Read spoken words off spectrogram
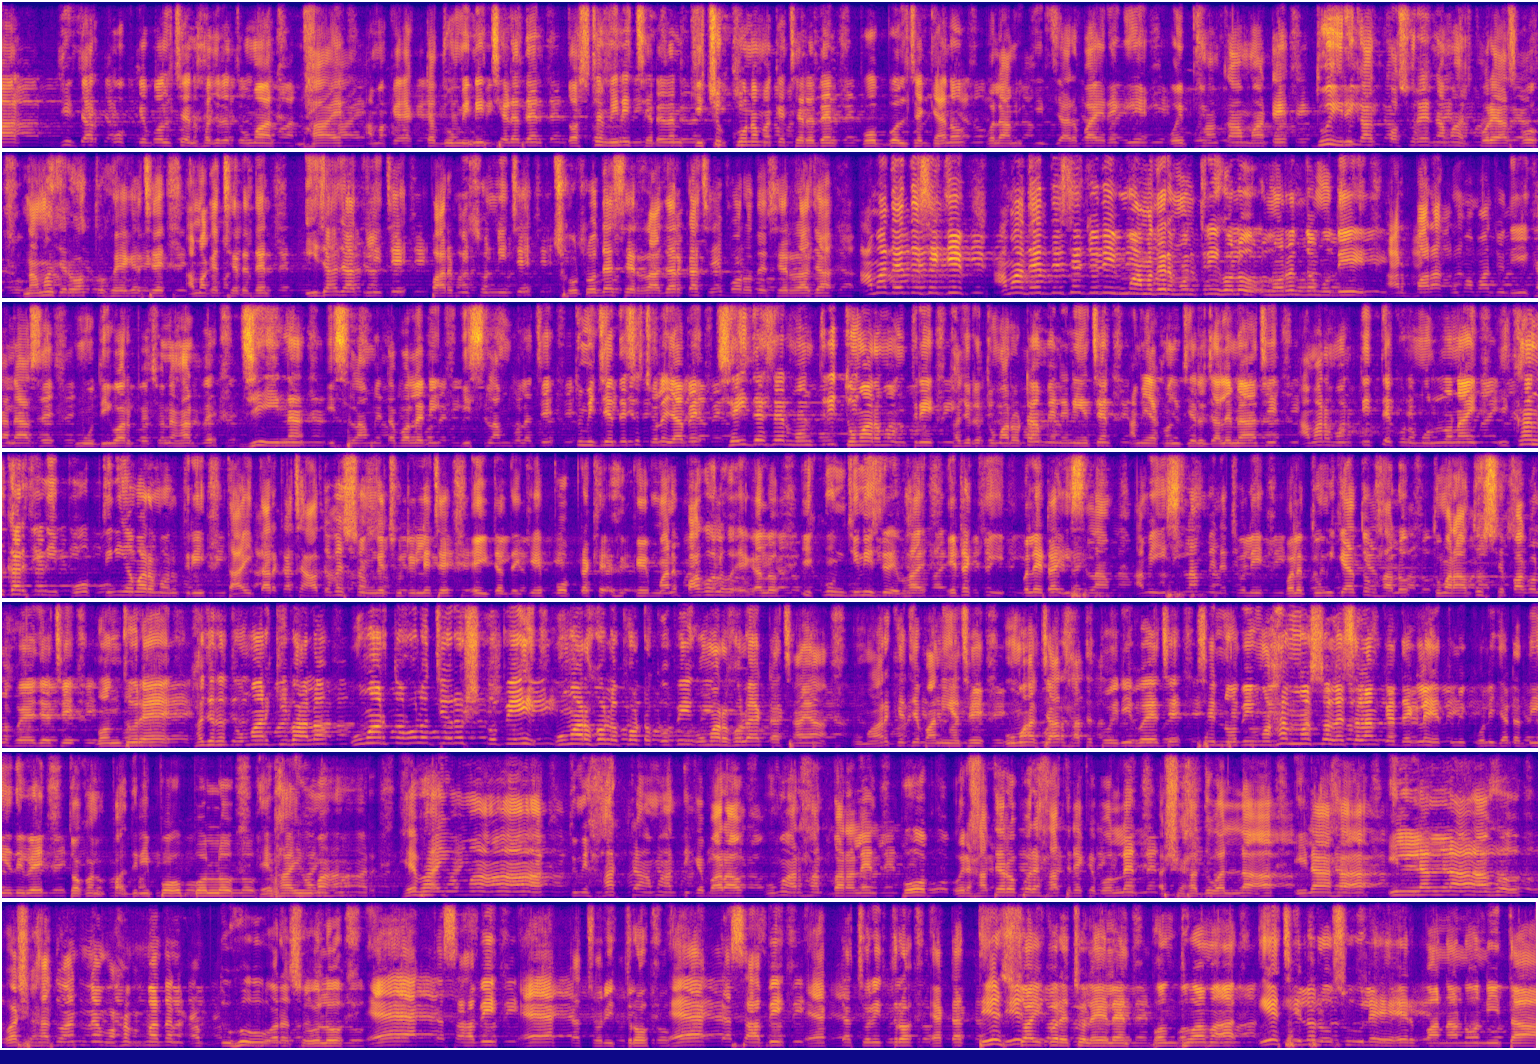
আর গির্জার পোপকে বলছেন হজরত উমার, ভাই, আমাকে একটা দু মিনিট ছেড়ে দেন, দশটা মিনিট ছেড়ে দেন, কিছুক্ষণ আমাকে ছেড়ে দেন। পোপ বলছে, কেন? বলে, আমি গির্জার বাইরে গিয়ে ওই ফাঁকা মাঠে দুই রিকাত কসরের নামাজ পড়ে আসব। নামাজের অর্থ হয়ে গেছে, আমাকে ছেড়ে দেন। ইজাজাত নিচে, পারমিশন নিচে, ছোট দেশের রাজার কাছে, বড় দেশের রাজা। আমাদের দেশে কি? আমাদের দেশে যদি আমাদের মন্ত্রী হলো নরেন্দ্র মোদী আর বারাক ওবামা যদি এখানে আসে মোদী ওর পেছনে হাঁটবে। জি না, ইসলাম এটা বলেনি। ইসলাম বলেছে, তুমি যে দেশে চলে যাবে, সেই দেশের মন্ত্রী তোমার মন্ত্রী। হজরে তোমার ওটা মেনে নিয়েছেন, আমি এখন জেরুজালেমে আছি, আমার মন্ত্রিত্বে কোনো মূল্য নাই। এখানকার যিনি পোপ, তিনি আমার মন্ত্রী। তাই তার কাছে আদবের সঙ্গে ছুটি লেছে। এইটা দেখে পোপটা মানে পাগল হয়ে গেল। ই কোন জিনিস রে ভাই, এটা কি? বলে, এটা ইসলাম। আমি ইসলাম মেনে চলি। বলে, তুমি কি এত ভালো? তোমার আদর্শে পাগল হয়ে গেছে। বন্ধুরে হজরত উমার কি ভালো? উমার তো হলো জেরক্স কপি উমার হলো ফটোকপি, উমার হলো একটা ছায়া। উমারকে যে বানিয়েছে, উমার যার হাতে তৈরি হয়েছে, সে নবী মোহাম্মদ সাল্লাহ সাল্লামকে দেখলে তুমি কলিজাটা দিয়ে দিবে। তখন পাদ্রি পোপ বলল, হে ভাই উমার, হে ভাই উমার, তুমি হাতটা আমার দিকে বাড়াও। উমার হাত বাড়ালেন, পোপ ওর হাতের ওপরে হাত রেখে বললেন, আশহাদু আল্লাহ ইলাহা ইল্লাল্লাহ ওয়া আশহাদু আন্না মুহাম্মাদান আবদুহু ওয়া রাসূলু একটা সাহাবী, একটা চরিত্র, একটা সাহাবী, একটা চরিত্র, একটা দেশ জয় করে চলে এলেন। বন্ধু আমার, এ ছিল রসুলের বানানো নিতা।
